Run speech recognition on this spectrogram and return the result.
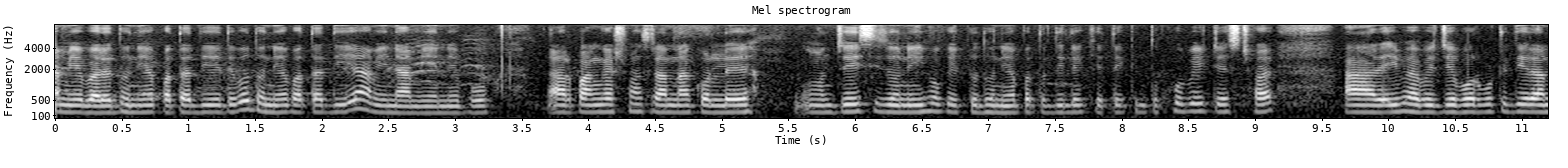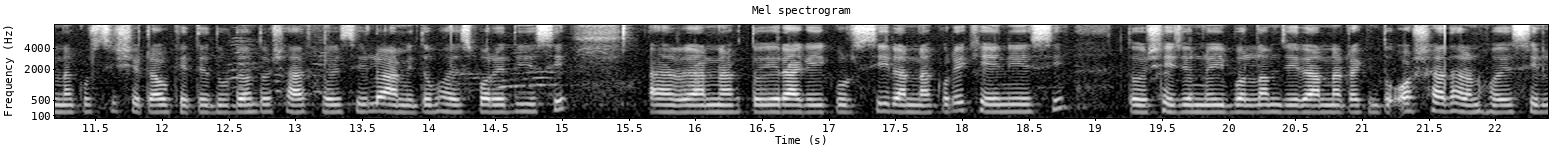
আমি এবারে ধনিয়া পাতা দিয়ে দেবো। ধনিয়া পাতা দিয়ে আমি নামিয়ে নেব। আর পাঙ্গাস মাছ রান্না করলে যেই সিজনেই হোক একটু ধনিয়া পাতা দিলে খেতে কিন্তু খুবই টেস্ট হয়। আর এইভাবে যে বরবটি দিয়ে রান্না করছি সেটাও খেতে দুর্দান্ত স্বাদ হয়েছিল। আমি তো ভয়েস পরে দিয়েছি। আর রান্না তো এর আগেই করছি, রান্না করে খেয়ে নিয়েছি। তো সেই জন্যই বললাম যে রান্নাটা কিন্তু অসাধারণ হয়েছিল।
